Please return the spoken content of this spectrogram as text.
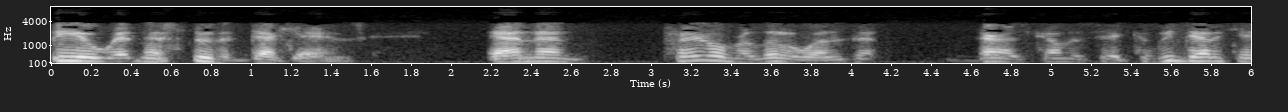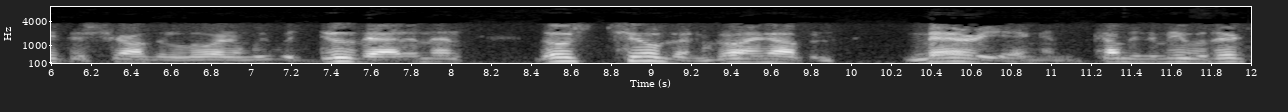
be a witness through the decades. And then pray over little ones that parents come and say, could we dedicate this child to the Lord? And we would do that. And then those children growing up and marrying and coming to me with their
